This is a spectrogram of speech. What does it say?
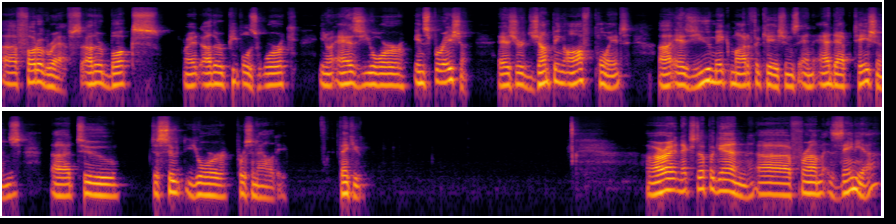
uh, photographs, other books, right, other people's work, you know, as your inspiration, as your jumping off point, uh, as you make modifications and adaptations uh, to to suit your personality. Thank you. All right, next up again uh, from Zania.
